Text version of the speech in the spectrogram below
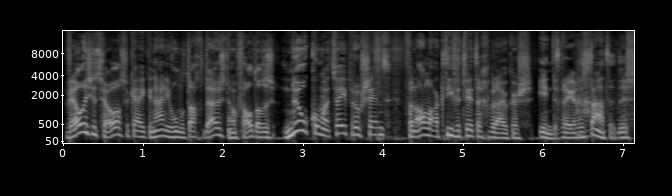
Wel is het zo, als we kijken naar die 180.000 in elk geval, dat is 0,2% van alle actieve Twitter-gebruikers in de Verenigde Ah. Staten. Dus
